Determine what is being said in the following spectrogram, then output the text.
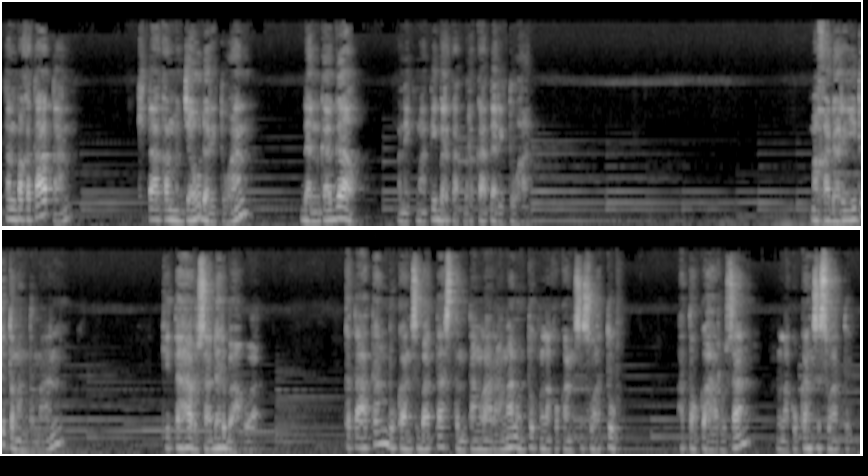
Tanpa ketaatan, kita akan menjauh dari Tuhan dan gagal menikmati berkat-berkat dari Tuhan. Maka dari itu, teman-teman, kita harus sadar bahwa ketaatan bukan sebatas tentang larangan untuk melakukan sesuatu atau keharusan melakukan sesuatu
